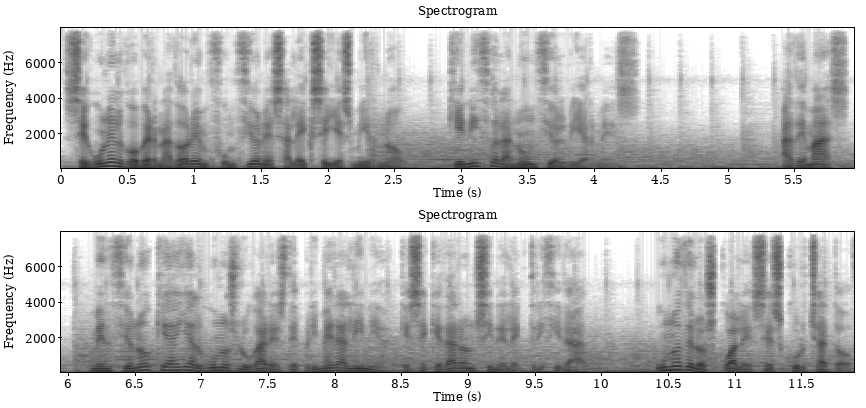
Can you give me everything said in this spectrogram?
según el gobernador en funciones Alexei Smirnov, quien hizo el anuncio el viernes. Además, mencionó que hay algunos lugares de primera línea que se quedaron sin electricidad, uno de los cuales es Kurchatov,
